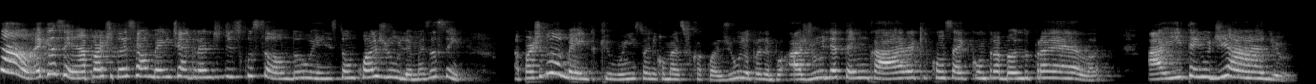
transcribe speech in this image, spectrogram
Não, é que assim, a parte 2 realmente é a grande discussão do Winston com a Júlia. Mas assim, a partir do momento que o Winston ele começa a ficar com a Júlia, por exemplo, a Júlia tem um cara que consegue contrabando para ela. Aí tem o diário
